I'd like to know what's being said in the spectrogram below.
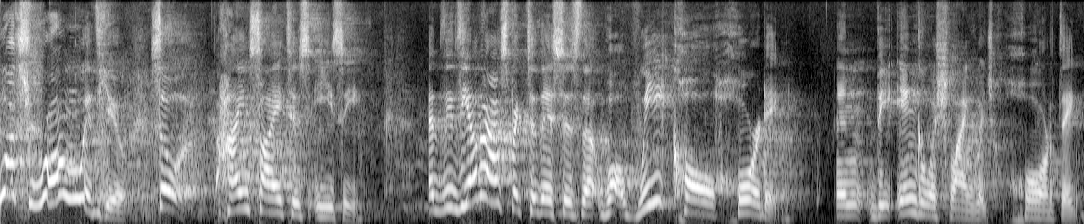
What's wrong with you? So hindsight is easy. And the, the other aspect to this is that what we call hoarding in the English language, hoarding,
